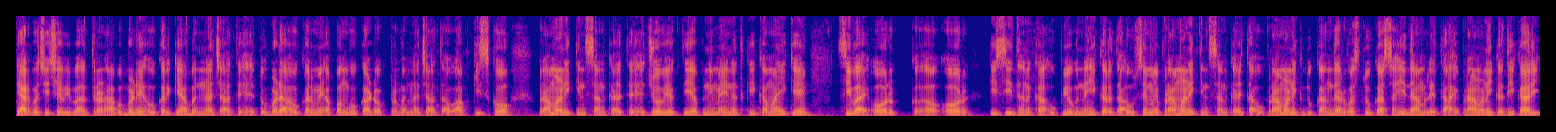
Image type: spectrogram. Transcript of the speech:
ત્યાર પછી છે विभाग ત્રણ आप बड़े होकर क्या बनना चाहते हैं तो बड़ा होकर मैं अपंगों का डॉक्टर बनना चाहता हूँ आप किसको प्रामाणिक इंसान कहते हैं जो व्यक्ति अपनी मेहनत की कमाई के सिवाय और और किसी धन का उपयोग नहीं करता उसे मैं प्रामाणिक इंसान कहता हूँ प्रामाणिक दुकानदार वस्तु का सही दाम लेता है प्रामाणिक अधिकारी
